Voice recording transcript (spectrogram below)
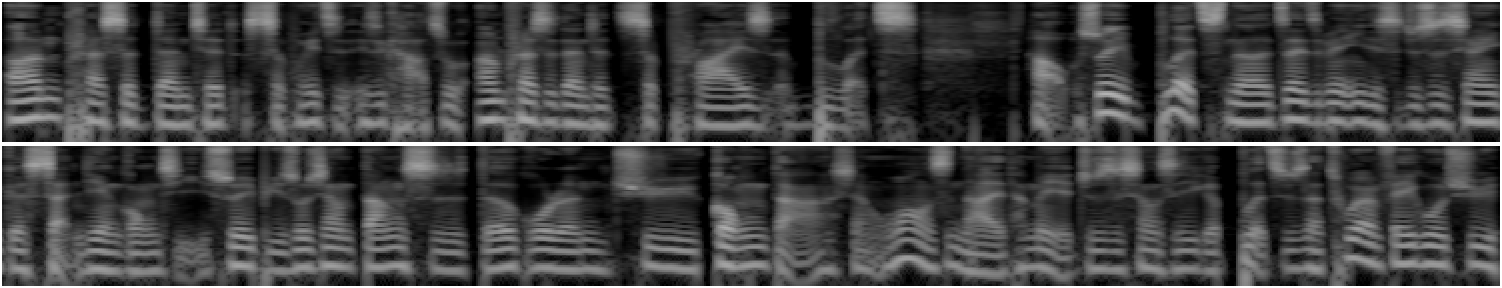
unprecedented 什么一直一直卡住 unprecedented surprise blitz。好，所以 blitz 呢，在这边意思就是像一个闪电攻击。所以比如说像当时德国人去攻打，像忘了是哪里，他们也就是像是一个 blitz，就是他突然飞过去，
